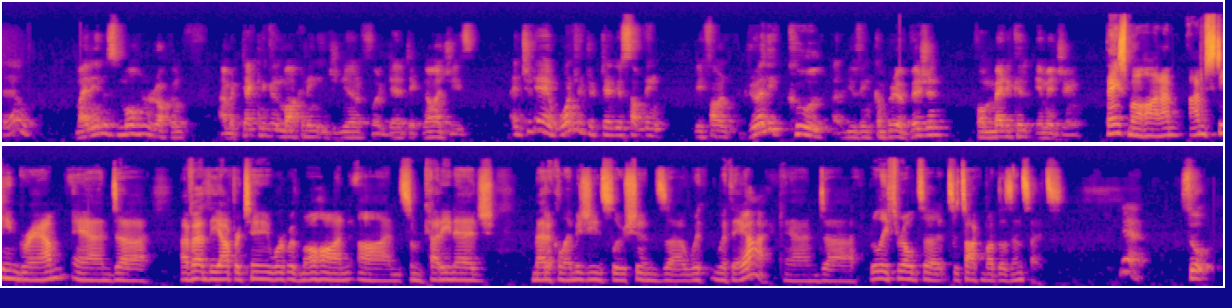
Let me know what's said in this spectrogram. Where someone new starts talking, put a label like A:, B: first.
A: Hello, my name is Mohan Rokkam. I'm a technical marketing engineer for Dell Technologies. And today I wanted to tell you something we found really cool uh, using computer vision for medical imaging.
B: Thanks, Mohan. I'm, I'm Steen Graham, and uh, I've had the opportunity to work with Mohan on some cutting edge medical imaging solutions uh, with, with AI, and uh, really thrilled to, to talk about those insights.
A: Yeah. So,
